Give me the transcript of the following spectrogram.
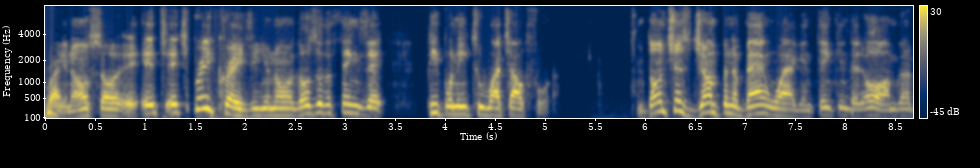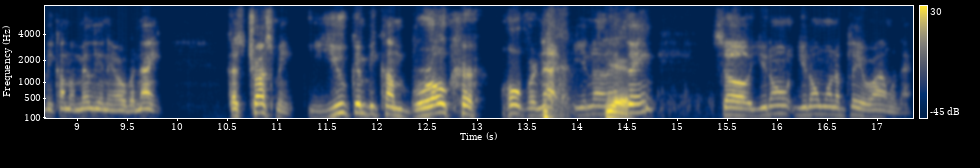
right. You know, so it, it's it's pretty crazy. You know, those are the things that people need to watch out for. Don't just jump in a bandwagon thinking that oh, I'm going to become a millionaire overnight. Because trust me, you can become broker overnight. You know what Yeah. I'm saying? So you don't you don't want to play around with that.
